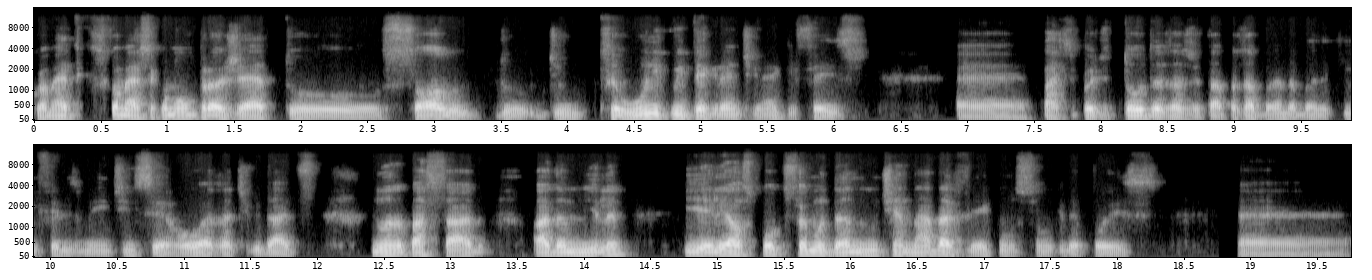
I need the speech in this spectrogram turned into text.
Chromatics começa como um projeto solo do, de um seu único integrante, né, que fez é, participou de todas as etapas da banda, a banda que infelizmente encerrou as atividades no ano passado, Adam Miller, e ele aos poucos foi mudando, não tinha nada a ver com o som que depois é,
